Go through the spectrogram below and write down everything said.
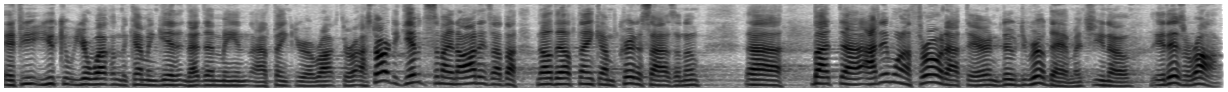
if you, you can, you're welcome to come and get it. And that doesn't mean I think you're a rock thrower. I started to give it to somebody in the audience. I thought, no, they'll think I'm criticizing them. Uh, but uh, I didn't want to throw it out there and do real damage. You know, it is a rock.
